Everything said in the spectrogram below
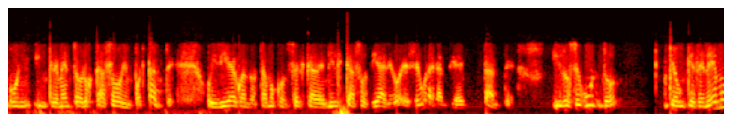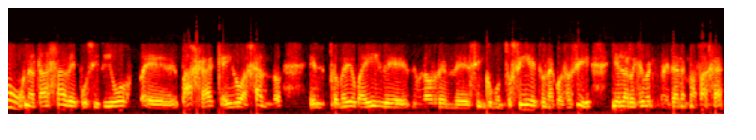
un incremento de los casos importante. Hoy día cuando estamos con cerca de mil casos diarios, esa es una cantidad importante. Y lo segundo que aunque tenemos una tasa de positivos eh, baja, que ha ido bajando, el promedio país de, un orden de 5.7, una cosa así, y en la región metropolitana es más baja,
